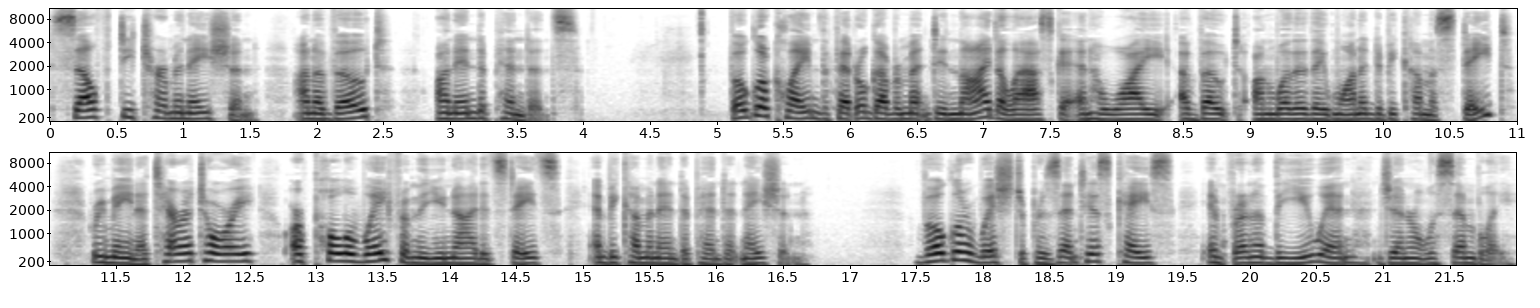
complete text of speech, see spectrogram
self determination on a vote on independence. Vogler claimed the federal government denied Alaska and Hawaii a vote on whether they wanted to become a state, remain a territory, or pull away from the United States and become an independent nation. Vogler wished to present his case in front of the UN General Assembly,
